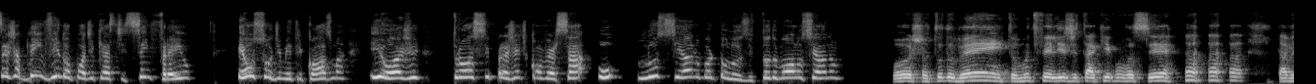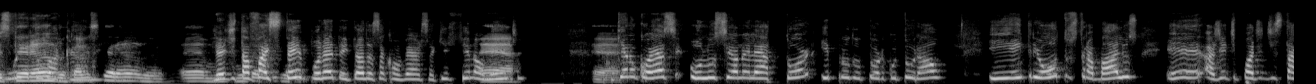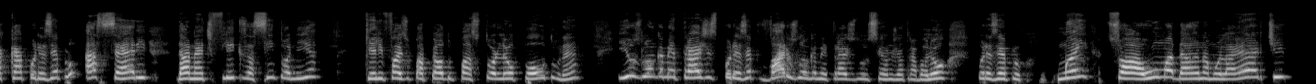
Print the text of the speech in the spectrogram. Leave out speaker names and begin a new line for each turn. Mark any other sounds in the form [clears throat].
Seja bem-vindo ao podcast Sem Freio. Eu sou o Dimitri Cosma e hoje trouxe para a gente conversar o Luciano Bortoluzzi. Tudo bom, Luciano?
Poxa, tudo bem. Estou muito feliz de estar aqui com você. [laughs] tava esperando, tava esperando.
É, a gente está faz tempo, né, tentando essa conversa aqui, finalmente. É, é. Quem não conhece, o Luciano ele é ator e produtor cultural e entre outros trabalhos, a gente pode destacar, por exemplo, a série da Netflix, a Sintonia, que ele faz o papel do pastor Leopoldo, né? E os longa-metragens, por exemplo, vários longa-metragens do Luciano já trabalhou, por exemplo, Mãe, Só a Uma, da Ana Mulaerte,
